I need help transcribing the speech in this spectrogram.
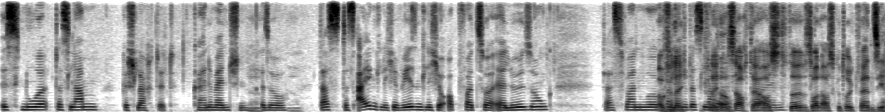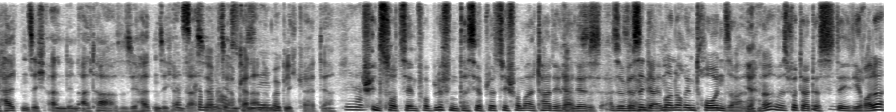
ist nur das Lamm geschlachtet, keine Menschen. Ja, also das, das eigentliche, wesentliche Opfer zur Erlösung das war nur, Aber vielleicht, nur das Vielleicht ist auch der aus, soll ausgedrückt werden, sie halten sich an den Altar, also sie halten sich das an das, ja, aber sie haben keine so andere Möglichkeit. Ja. Ja. Ich finde es trotzdem verblüffend, dass hier plötzlich vom Altar die Rede ist. Also wir sind ja immer noch im Thronsaal. Ne? Es wird ja das, die, die Rolle,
